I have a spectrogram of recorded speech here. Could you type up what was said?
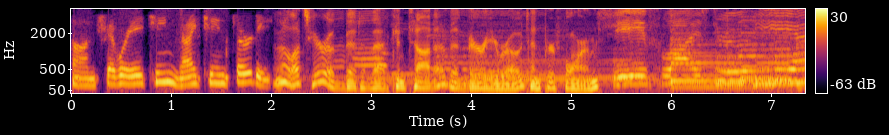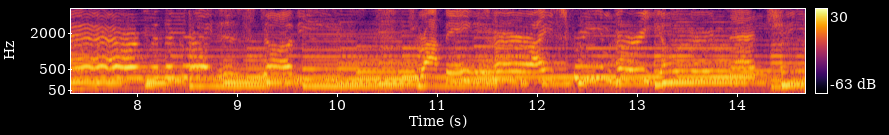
on February 18, 1930. Well, let's hear a bit of that cantata that Barry wrote and performed. She flies through the air with the greatest of ease, dropping her ice cream, her yogurts, and cheese.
